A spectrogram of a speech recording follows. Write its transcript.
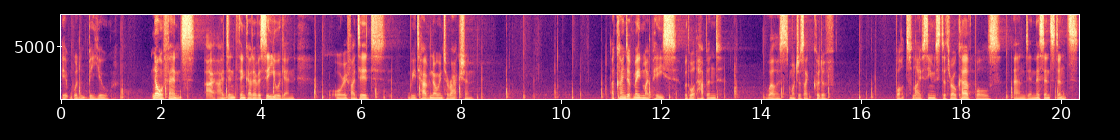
it wouldn't be you. No offense, I, I didn't think I'd ever see you again. Or if I did, we'd have no interaction. I kind of made my peace with what happened. Well, as much as I could have. But life seems to throw curveballs, and in this instance,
